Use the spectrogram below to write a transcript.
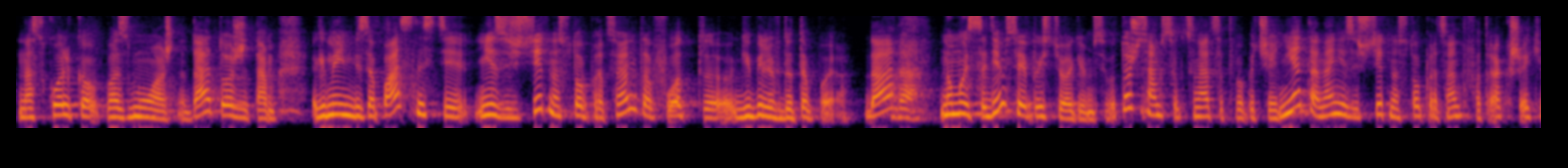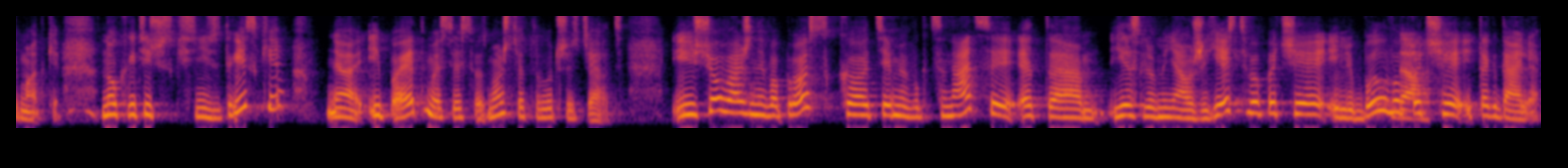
насколько возможно. Да? Тоже там ремень безопасности не защитит на 100% от э, гибели в ДТП. Да? Да. Но мы садимся и пристегиваемся. Вот то же самое с вакцинацией от ВПЧ. Нет, она не защитит на 100% от рака шейки матки. Но критически снизит риски, э, и поэтому, если есть возможность, это лучше сделать. И еще важный вопрос к теме вакцинации – это если у меня уже есть ВПЧ или был ВПЧ да. и так далее.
